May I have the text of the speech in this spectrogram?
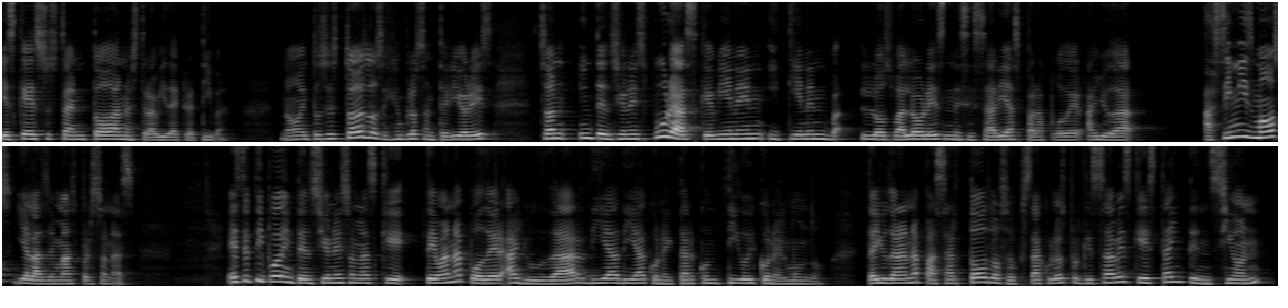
Y es que eso está en toda nuestra vida creativa, ¿no? Entonces, todos los ejemplos anteriores son intenciones puras que vienen y tienen los valores necesarios para poder ayudar a sí mismos y a las demás personas. Este tipo de intenciones son las que te van a poder ayudar día a día a conectar contigo y con el mundo te ayudarán a pasar todos los obstáculos porque sabes que esta intención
